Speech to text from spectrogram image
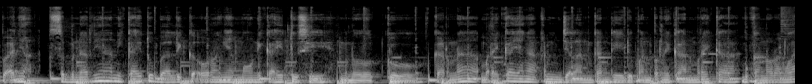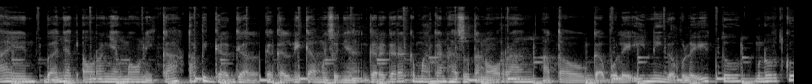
banyak. Sebenarnya nikah itu balik ke orang yang mau nikah itu sih, menurutku. Karena mereka yang akan menjalankan kehidupan pernikahan mereka, bukan orang lain. Banyak orang yang mau nikah tapi gagal, gagal nikah maksudnya, gara-gara kemakan hasutan orang atau nggak boleh ini, nggak boleh itu. Menurutku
